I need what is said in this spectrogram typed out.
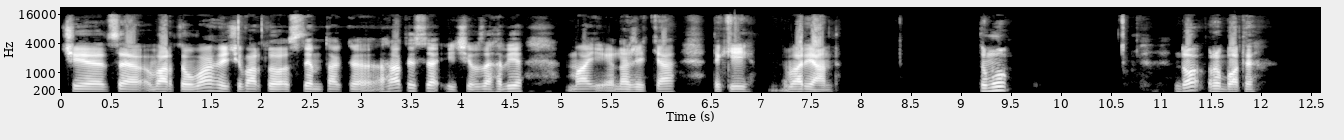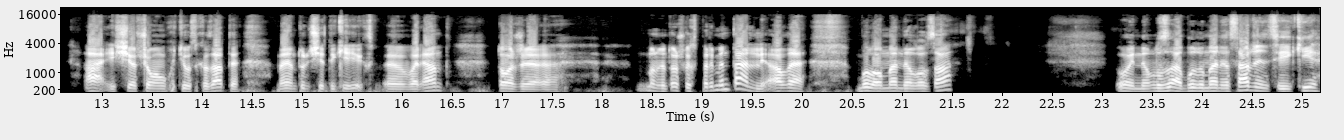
чи це варто уваги, чи варто з цим так е, гратися, і чи взагалі має на життя такий варіант. Тому до роботи. А, і ще що вам хотів сказати, в мене тут ще такий е, варіант, теж, ну не то, що експериментальний, але була у мене лоза. Ой, не лоза, були в мене саджанці, які,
